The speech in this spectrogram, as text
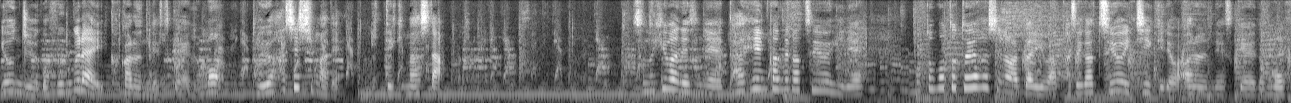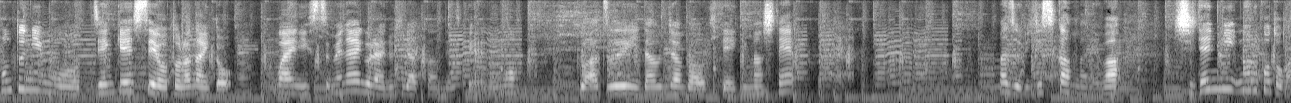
45分ぐらいかかるんですけれども豊橋市まで行ってきました。その日はですね大変風が強い日でもともと豊橋の辺りは風が強い地域ではあるんですけれども本当にもう前傾姿勢を取らないと前に進めないぐらいの日だったんですけれども分厚いダウンジャンバーを着ていきましてまず美術館までは市電に乗ることが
